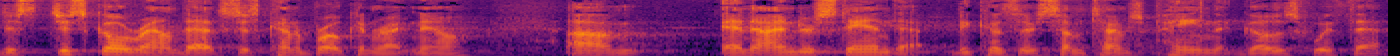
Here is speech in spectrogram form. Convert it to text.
just just go around that. It's just kind of broken right now. Um, and i understand that because there's sometimes pain that goes with that.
